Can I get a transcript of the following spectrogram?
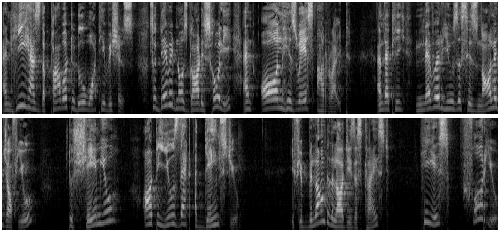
and he has the power to do what he wishes. So David knows God is holy and all his ways are right, and that he never uses his knowledge of you to shame you or to use that against you. If you belong to the Lord Jesus Christ, He is for you,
